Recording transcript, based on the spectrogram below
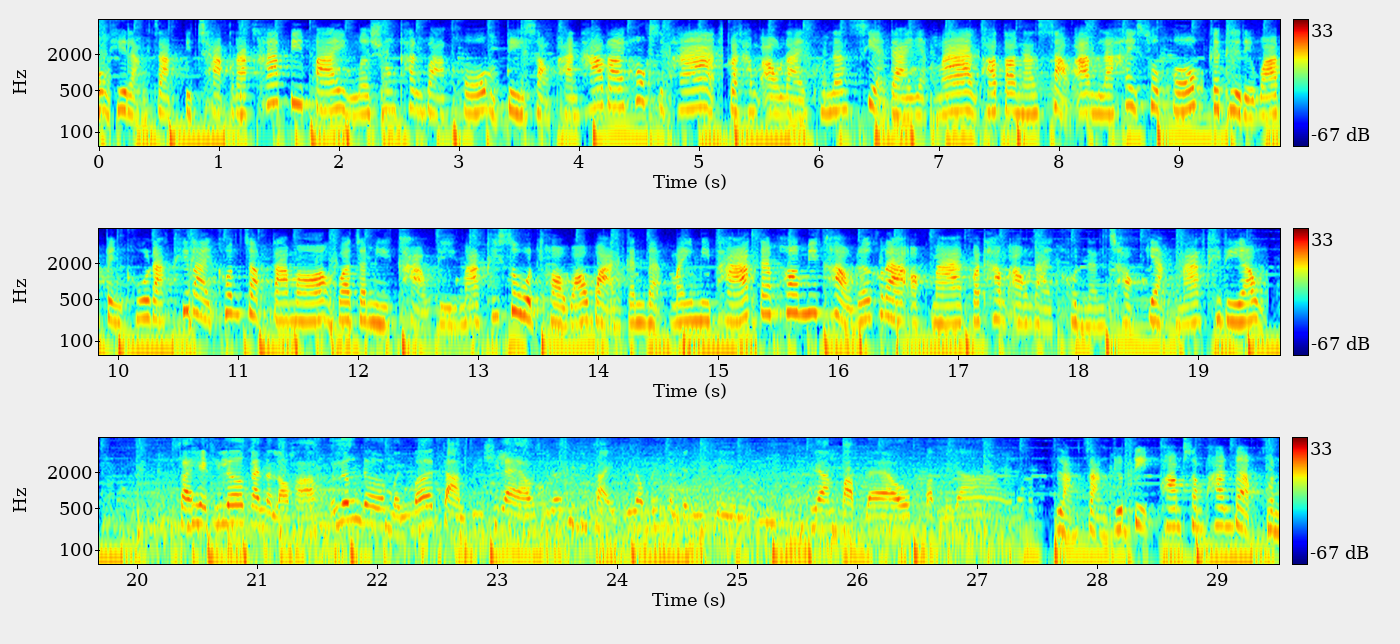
ง ที่หลังจากปิดฉากรัก 5 ปีไปเมื่อช่วงธันวาคม ปี 2565 ก็ทำเอาหลายคนนั้นเสียดายอย่างมาก เพราะตอนนั้นสาวอ้ำและไฮโซพกก็ถือได้ว่าเป็นคู่รักที่หลายคนจับตามองว่าจะมีข่าวดีมากที่สุดเพราะว่าหวานกันแบบไม่มีพัก แต่พอมีข่าวเลิกราออกมาก็ทำเอาหลายคนนั้นช็อกอย่างมากทีเดียว สาเหตุที่เลิกกันน่ะเหรอคะเรื่องเดิมเหมือนเมื่อ 3 ปีที่แล้วเรื่องที่นิสัยที่เราไม่เหมือนกันจริงๆพยายามปรับแล้วปรับไม่ได้แล้วก็หลังจากยุติความสัมพันธ์แบบคน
